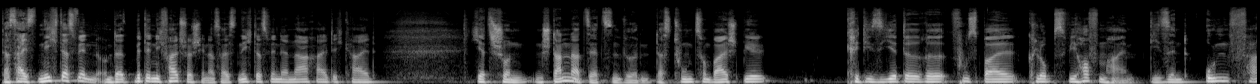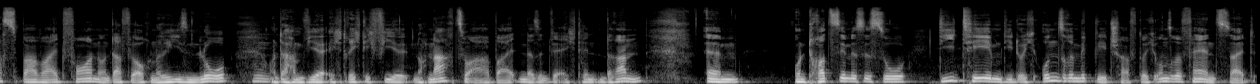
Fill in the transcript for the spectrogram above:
Das heißt nicht, dass wir, und das bitte nicht falsch verstehen, das heißt nicht, dass wir in der Nachhaltigkeit jetzt schon einen Standard setzen würden. Das tun zum Beispiel kritisiertere Fußballclubs wie Hoffenheim. Die sind unfassbar weit vorne und dafür auch ein Riesenlob. Mhm. Und da haben wir echt richtig viel noch nachzuarbeiten. Da sind wir echt hinten dran. Ähm, und trotzdem ist es so, die Themen, die durch unsere Mitgliedschaft, durch unsere Fans seit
